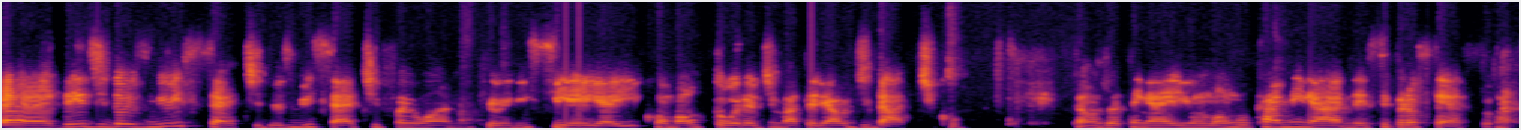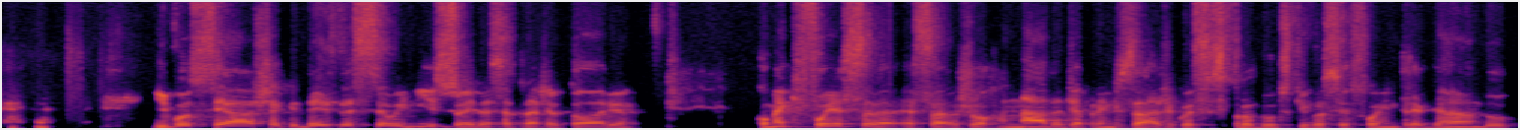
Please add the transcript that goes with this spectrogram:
É, desde 2007, 2007 foi o ano que eu iniciei aí como autora de material didático. Então já tem aí um longo caminhar nesse processo. E você acha que desde esse seu início aí dessa trajetória, como é que foi essa, essa jornada de aprendizagem com esses produtos que você foi entregando?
